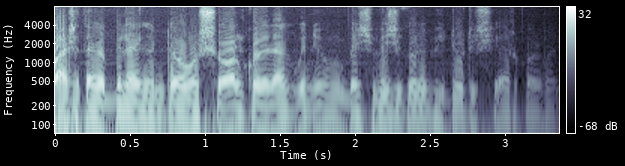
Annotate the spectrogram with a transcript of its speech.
পাশে থাকা বেলাইকনটি অবশ্যই অল করে রাখবেন এবং বেশি বেশি করে ভিডিওটি শেয়ার করবেন।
